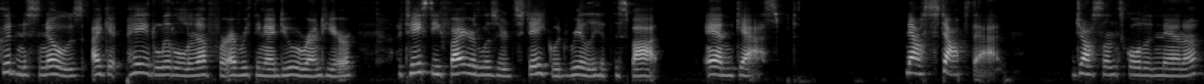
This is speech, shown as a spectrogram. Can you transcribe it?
Goodness knows, I get paid little enough for everything I do around here. A tasty fire lizard steak would really hit the spot. Anne gasped. Now stop that, Jocelyn scolded Nana.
